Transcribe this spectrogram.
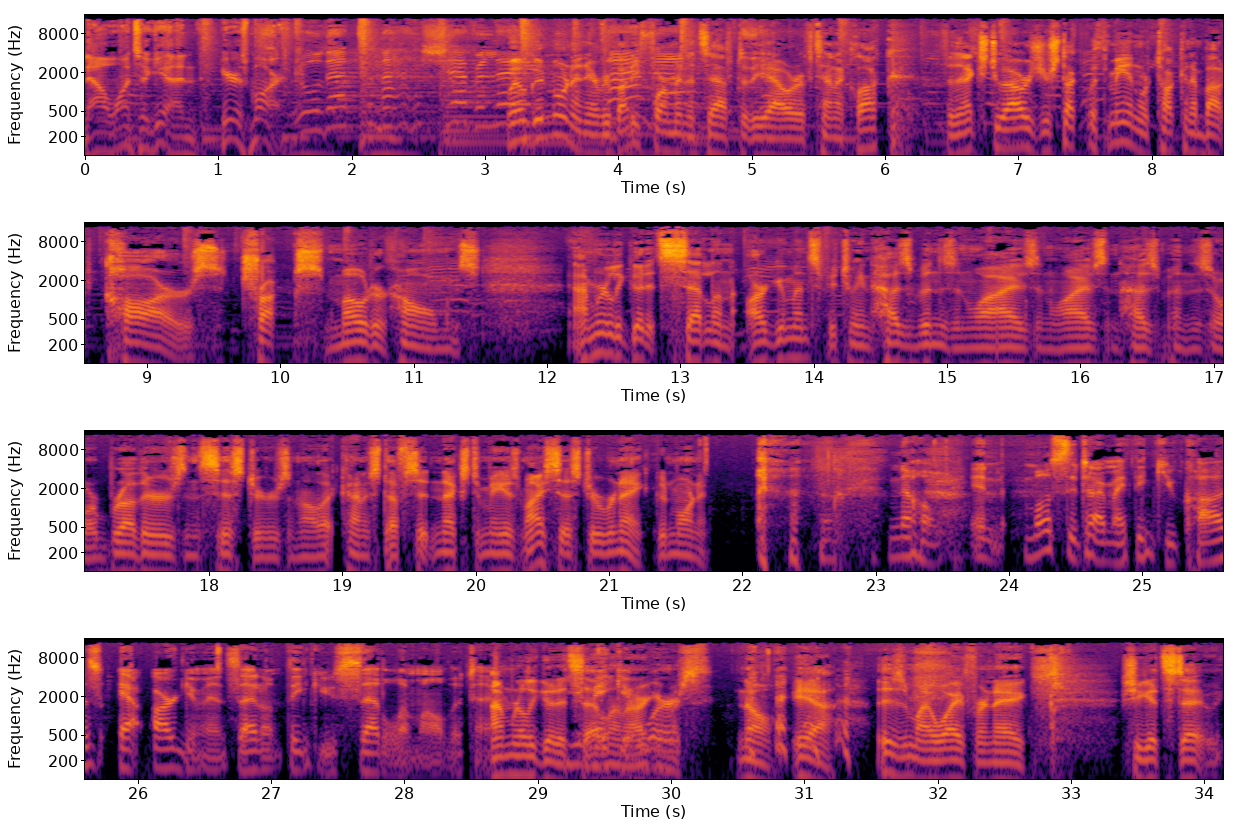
Now, once again, here's Mark. Well, good morning, everybody. Four minutes after the hour of 10 o'clock. For the next two hours, you're stuck with me, and we're talking about cars, trucks, motor homes. I'm really good at settling arguments between husbands and wives, and wives and husbands, or brothers and sisters, and all that kind of stuff. Sitting next to me is my sister, Renee. Good morning. no, and most of the time, I think you cause arguments. I don't think you settle them all the time. I'm really good at you settling arguments. Worse. No, yeah. this is my wife, Renee she gets to.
